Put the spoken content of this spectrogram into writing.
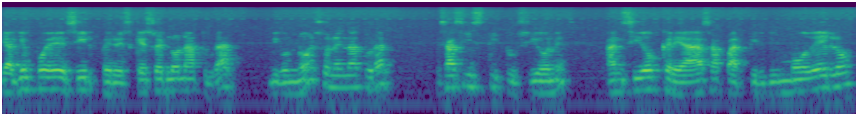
y alguien puede decir, pero es que eso es lo natural. Digo, no, eso no es natural. Esas instituciones han sido creadas a partir de un modelo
